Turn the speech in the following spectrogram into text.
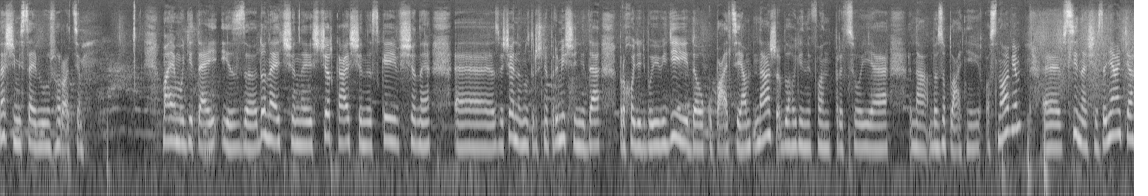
наші місцеві ужгородці. Маємо дітей із Донеччини, з Черкащини, з Київщини, е, звичайно, внутрішньо переміщені, де проходять бойові дії, де окупація. Наш благодійний фонд працює на безоплатній основі. Е, Всі наші заняття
